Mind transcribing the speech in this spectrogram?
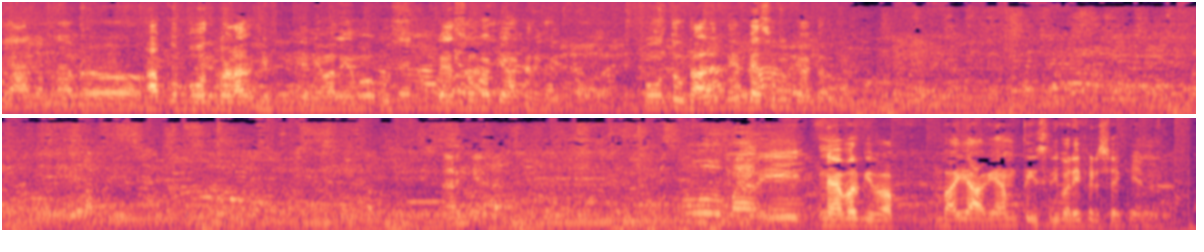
क्या करना ब्रो आपको बहुत बड़ा गिफ्ट देने वाले हैं वो उस पैसों का क्या करेंगे? फ़ोन तो उठा लेते हैं पैसों का क्या करोगे? भाई नेवर गिव अप भाई आ गए हम तीसरी बारी फिर से खेलने।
